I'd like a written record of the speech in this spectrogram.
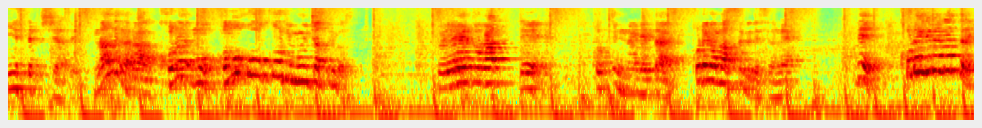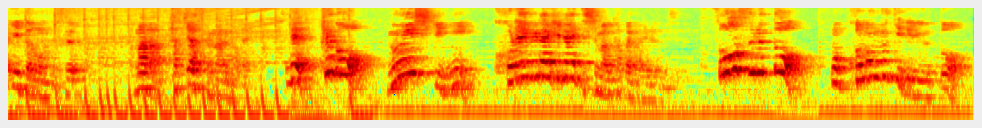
インステップしやすいです。なぜならこれもうこの方向に向いちゃってるからですプレートがあってこっちに投げたい。これがまっすぐですよね。でこれぐらいだったらいいと思うんです。まだ立ちやすくなるので。でけど無意識にこれぐらい開いてしまう方がいるんです。そうするともうこの向きで言うと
